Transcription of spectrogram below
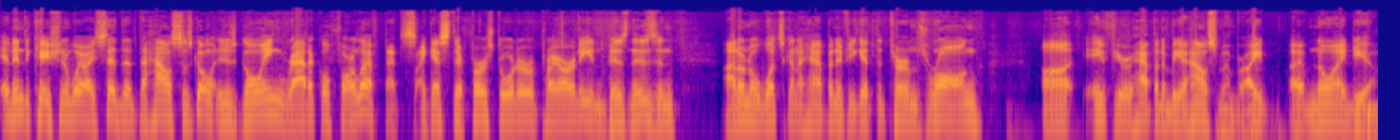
an indication of where I said that the House is going. It is going radical far left. That's, I guess, their first order of priority in business. And I don't know what's going to happen if you get the terms wrong uh, if you happen to be a House member. I, I have no idea.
